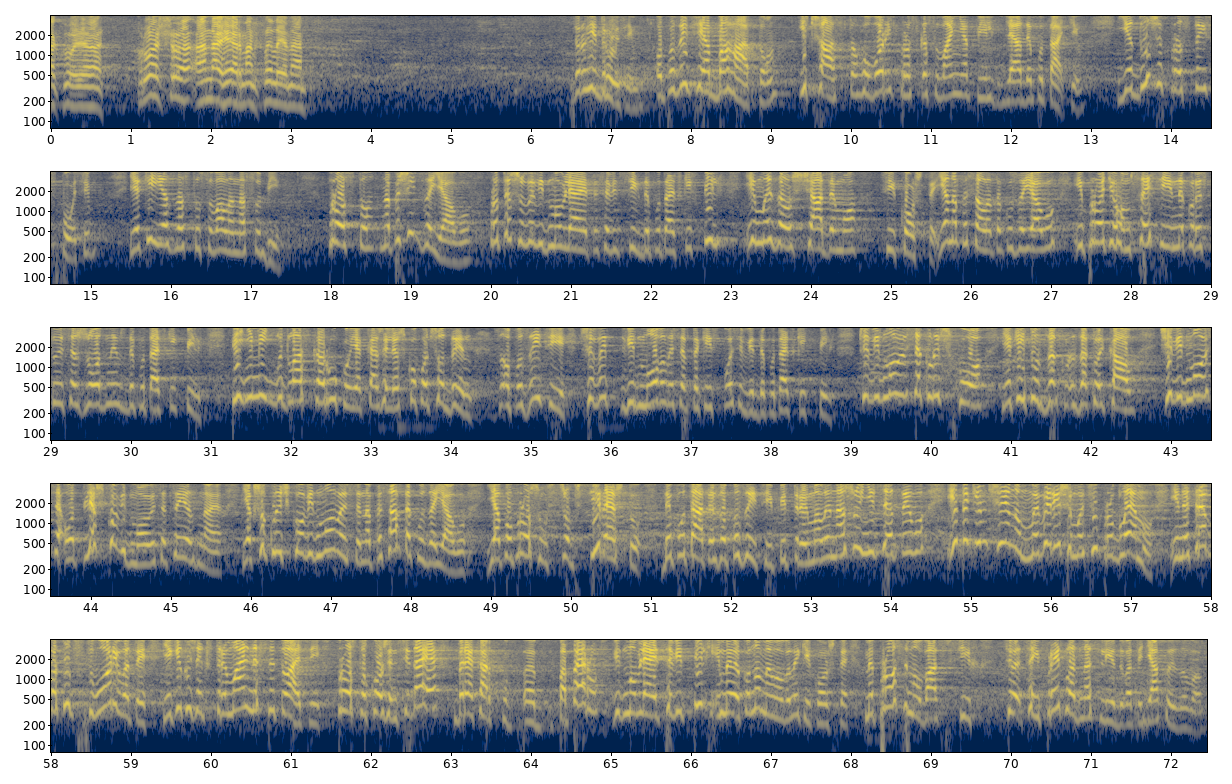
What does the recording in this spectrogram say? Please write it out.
Дякую. Прошу, Анна Герман, хвилина. Дорогі друзі, опозиція багато і часто говорить про скасування пільг для депутатів. Є дуже простий спосіб, який я застосувала на собі. Просто напишіть заяву про те, що ви відмовляєтеся від всіх депутатських пільг, і ми заощадимо ці кошти. Я написала таку заяву і протягом сесії не користуюся жодним з депутатських пільг. Підніміть, будь ласка, руку, як каже Ляшко, хоч один з опозиції, чи ви відмовилися в такий спосіб від депутатських пільг? Чи відмовився Кличко, який тут зак- закликав? Чи відмовився? От Ляшко відмовився, це я знаю. Якщо Кличко відмовився, написав таку заяву, я попрошу, щоб всі решту депутати з опозиції підтримали нашу ініціативу. І таким чином ми вирішимо цю проблему. І не треба тут створювати якихось екстремальних ситуацій. Просто кожен сідає, бере картку е, паперу, відмовляється від пільг, і ми економимо великі кошти. Ми просимо вас всіх цей приклад наслідувати. Дякую за увагу.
